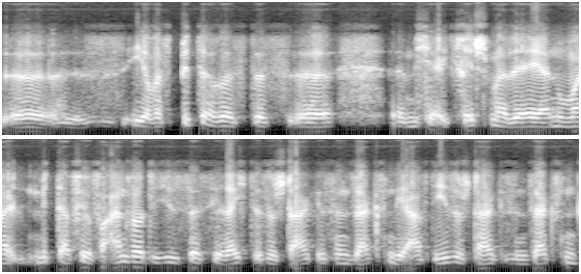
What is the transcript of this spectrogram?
äh, es ist eher was Bitteres, dass äh, Michael Kretschmer, der ja nun mal mit dafür verantwortlich ist, dass die Rechte so stark ist in Sachsen, die AfD so stark ist in Sachsen,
